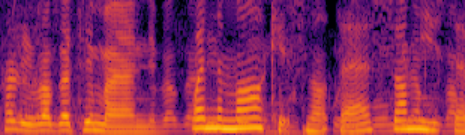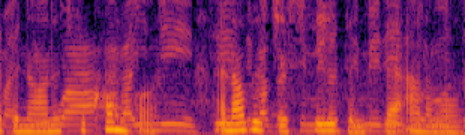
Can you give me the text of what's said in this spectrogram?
When the market's not there, some use their bananas for compost, and others just feed them to their animals.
